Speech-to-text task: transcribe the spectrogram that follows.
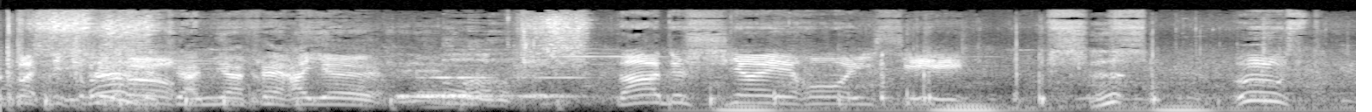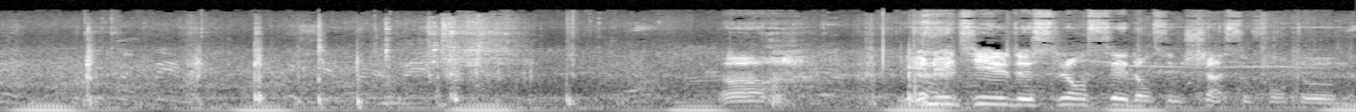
Pas si sur le Tu as mieux à faire ailleurs. Pas de chien errant ici. Oust. Oh, inutile de se lancer dans une chasse aux fantômes.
